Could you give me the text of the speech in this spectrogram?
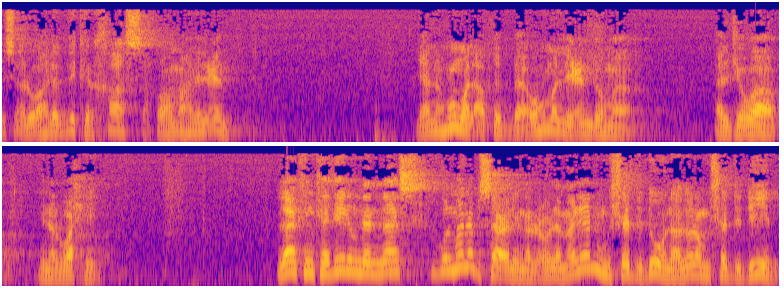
اسألوا أهل الذكر خاصة وهم أهل العلم. لأنهم هم الأطباء وهم اللي عندهم الجواب من الوحي. لكن كثير من الناس يقول ما نبسأل لنا العلماء لأنهم مشددون هذول مشددين.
